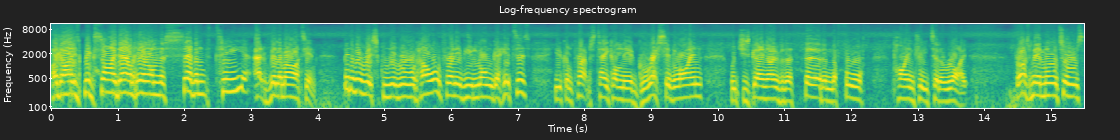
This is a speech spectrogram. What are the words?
Hi guys, Big Si down here on the seventh tee at Villa Martin. Bit of a risk reward hole for any of you longer hitters. You can perhaps take on the aggressive line, which is going over the third and the fourth pine tree to the right. For us mere mortals,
